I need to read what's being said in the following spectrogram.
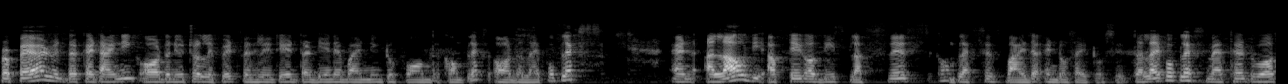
prepared with the cationic or the neutral lipid facilitate the DNA binding to form the complex or the lipoplex and allow the uptake of these fluxes complexes by the endocytosis. The lipoplex method was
